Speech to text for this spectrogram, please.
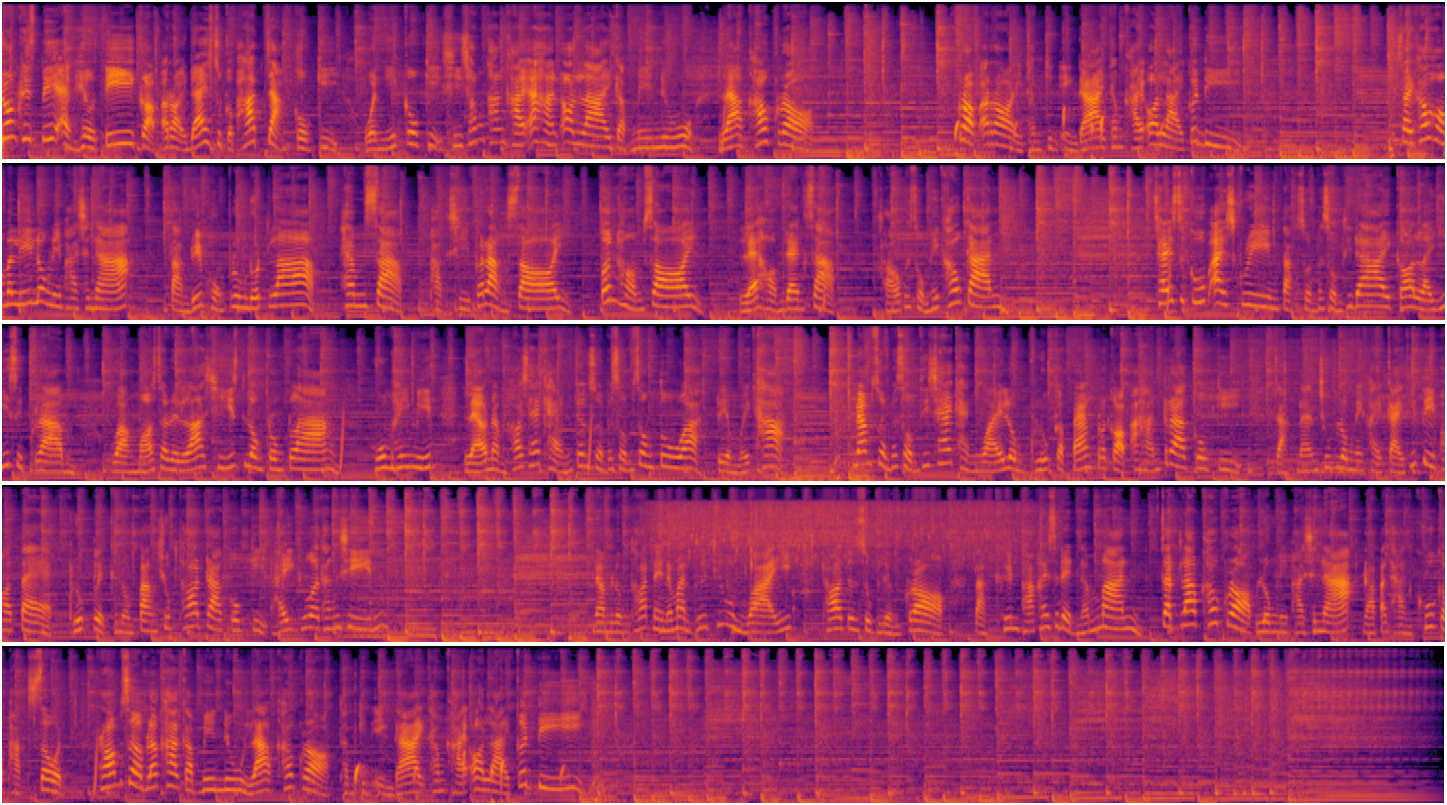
ช่วง Crispy and Healthy กรอบอร่อยได้สุขภาพจากโกกิ วันนี้โกกิชี้ช่องทางขายอาหารออนไลน์กับเมนูลาบข้าวกรอบ กรอบอร่อยทำกินเองได้ทำขายออนไลน์ก็ดี ใส่ข้าวหอมมะลิลงในภาชนะ ตามด้วยผงปรุงรสลาบ แฮมสับ ผักชีฝรั่งซอย ต้นหอมซอย และหอมแดงสับเคล้าผสมให้เข้ากัน ใช้สกู๊ปไอศครีม ตักส่วนผสมที่ได้ก้อนละ 20 กรัม วางมอสซาเรลล่าชีสลงตรงกลาง หุ้มให้มิด แล้วนำเข้าแช่แข็งจนส่วนผสมทรงตัว เตรียมไว้ค่ะนำส่วนผสมที่แช่แข็งไว้ลงคลุกกับแป้งประกอบอาหารตราโกกิ จากนั้นชุบลงในไข่ไก่ที่ตีพอแตก คลุกเกล็ดขนมปังชุบทอดตราโกกิให้ทั่วทั้งชิ้น นำลงทอดในน้ำมันพืชที่อุ่นไว้ ทอดจนสุกเหลืองกรอบ ตักขึ้นพักให้เสด็จน้ำมัน จัดลาบข้าวกรอบลงในภาชนะ รับประทานคู่กับผักสด พร้อมเสิร์ฟแล้วค่ะกับเมนูลาบข้าวกรอบทำกินเองได้ทำขายออนไลน์ก็ดี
